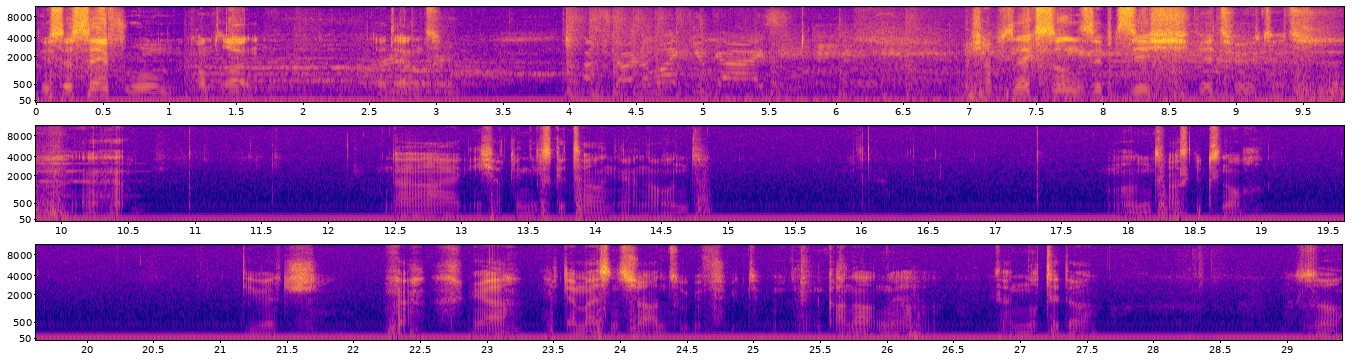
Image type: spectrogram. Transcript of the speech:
Hier ist der Safe Room. Kommt rein. Dead End. Ich habe 76 getötet. Aha. Na, ich habe dir nichts getan, ja, na und? Und, was gibt's noch? Die Witch. ja, ich hab dir meistens Schaden zugefügt. Mit den Granatenwerfer. Dieser Nutte da. So.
